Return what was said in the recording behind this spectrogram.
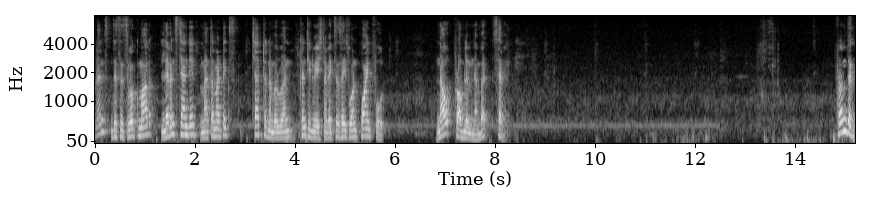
Students, this is Sivakumar, 11th Standard Mathematics, Chapter number 1, continuation of exercise 1.4. Now, problem number 7. From the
